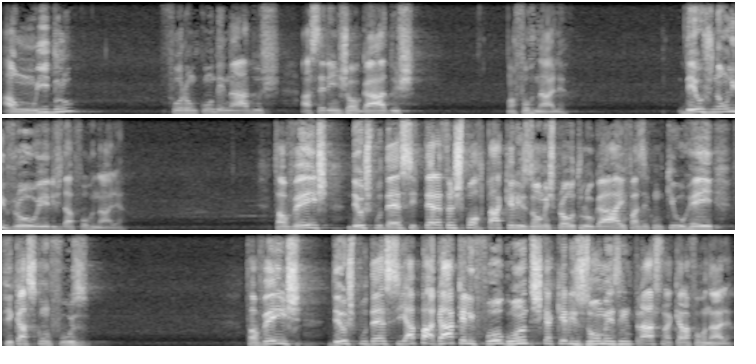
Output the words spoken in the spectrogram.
a um ídolo, foram condenados a serem jogados na fornalha. Deus não livrou eles da fornalha. Talvez Deus pudesse teletransportar aqueles homens para outro lugar e fazer com que o rei ficasse confuso. Talvez Deus pudesse apagar aquele fogo antes que aqueles homens entrassem naquela fornalha.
